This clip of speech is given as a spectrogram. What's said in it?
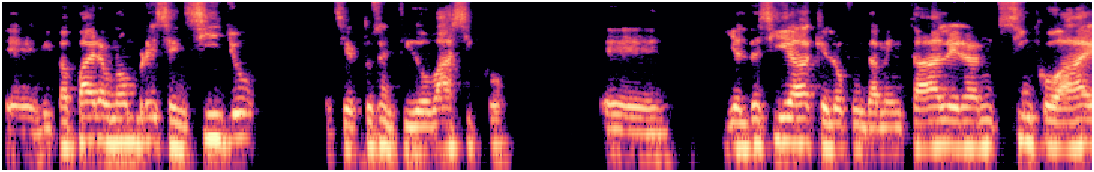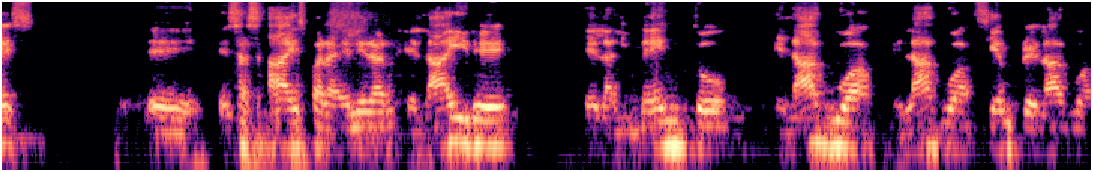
Eh, mi papá era un hombre sencillo, en cierto sentido básico, eh, y él decía que lo fundamental eran cinco AES. Eh, esas AES para él eran el aire, el alimento, el agua, el agua, siempre el agua,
